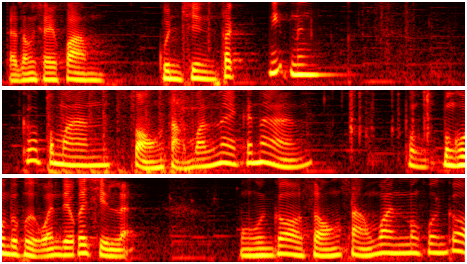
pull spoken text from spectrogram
แต่ต้องใช้ความคุ้นชินสักนิดนึง ก็ประมาณ2อสามวันแรกก็น่าบางบางคนเผื่อวันเดียวก็ชินแหละ บางคนก็2อสามวัน บางคนก็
